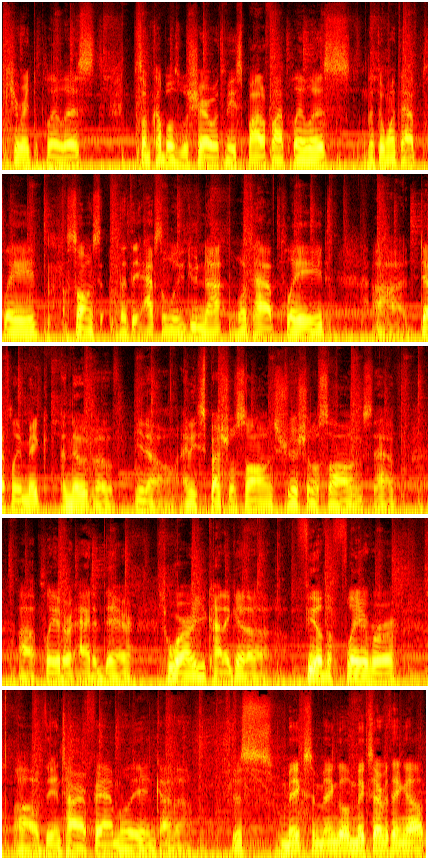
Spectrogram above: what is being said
curate the playlist. Some couples will share with me Spotify playlists that they want to have played, songs that they absolutely do not want to have played. Uh, definitely make a note of, you know, any special songs, traditional songs to have uh, played or added there to where you kind of get a feel the flavor of the entire family and kind of just mix and mingle, mix everything up.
